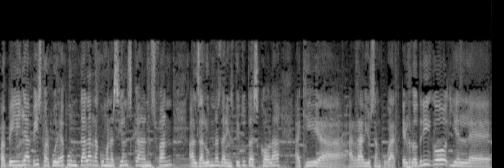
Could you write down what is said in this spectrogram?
paper i llapis per poder apuntar les recomanacions que ens fan els alumnes de l'Institut Escola aquí a, a Ràdio Sant Cugat. El Rodrigo i el, eh,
